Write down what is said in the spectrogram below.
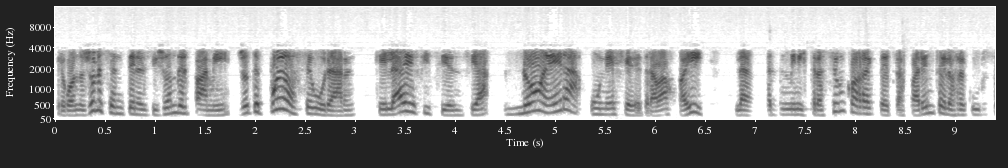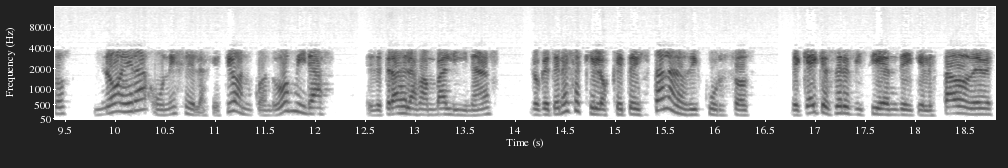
pero cuando yo me senté en el sillón del PAMI, yo te puedo asegurar que la eficiencia no era un eje de trabajo ahí la administración correcta y transparente de los recursos no era un eje de la gestión. Cuando vos mirás detrás de las bambalinas, lo que tenés es que los que te instalan los discursos de que hay que ser eficiente y que el Estado debe,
